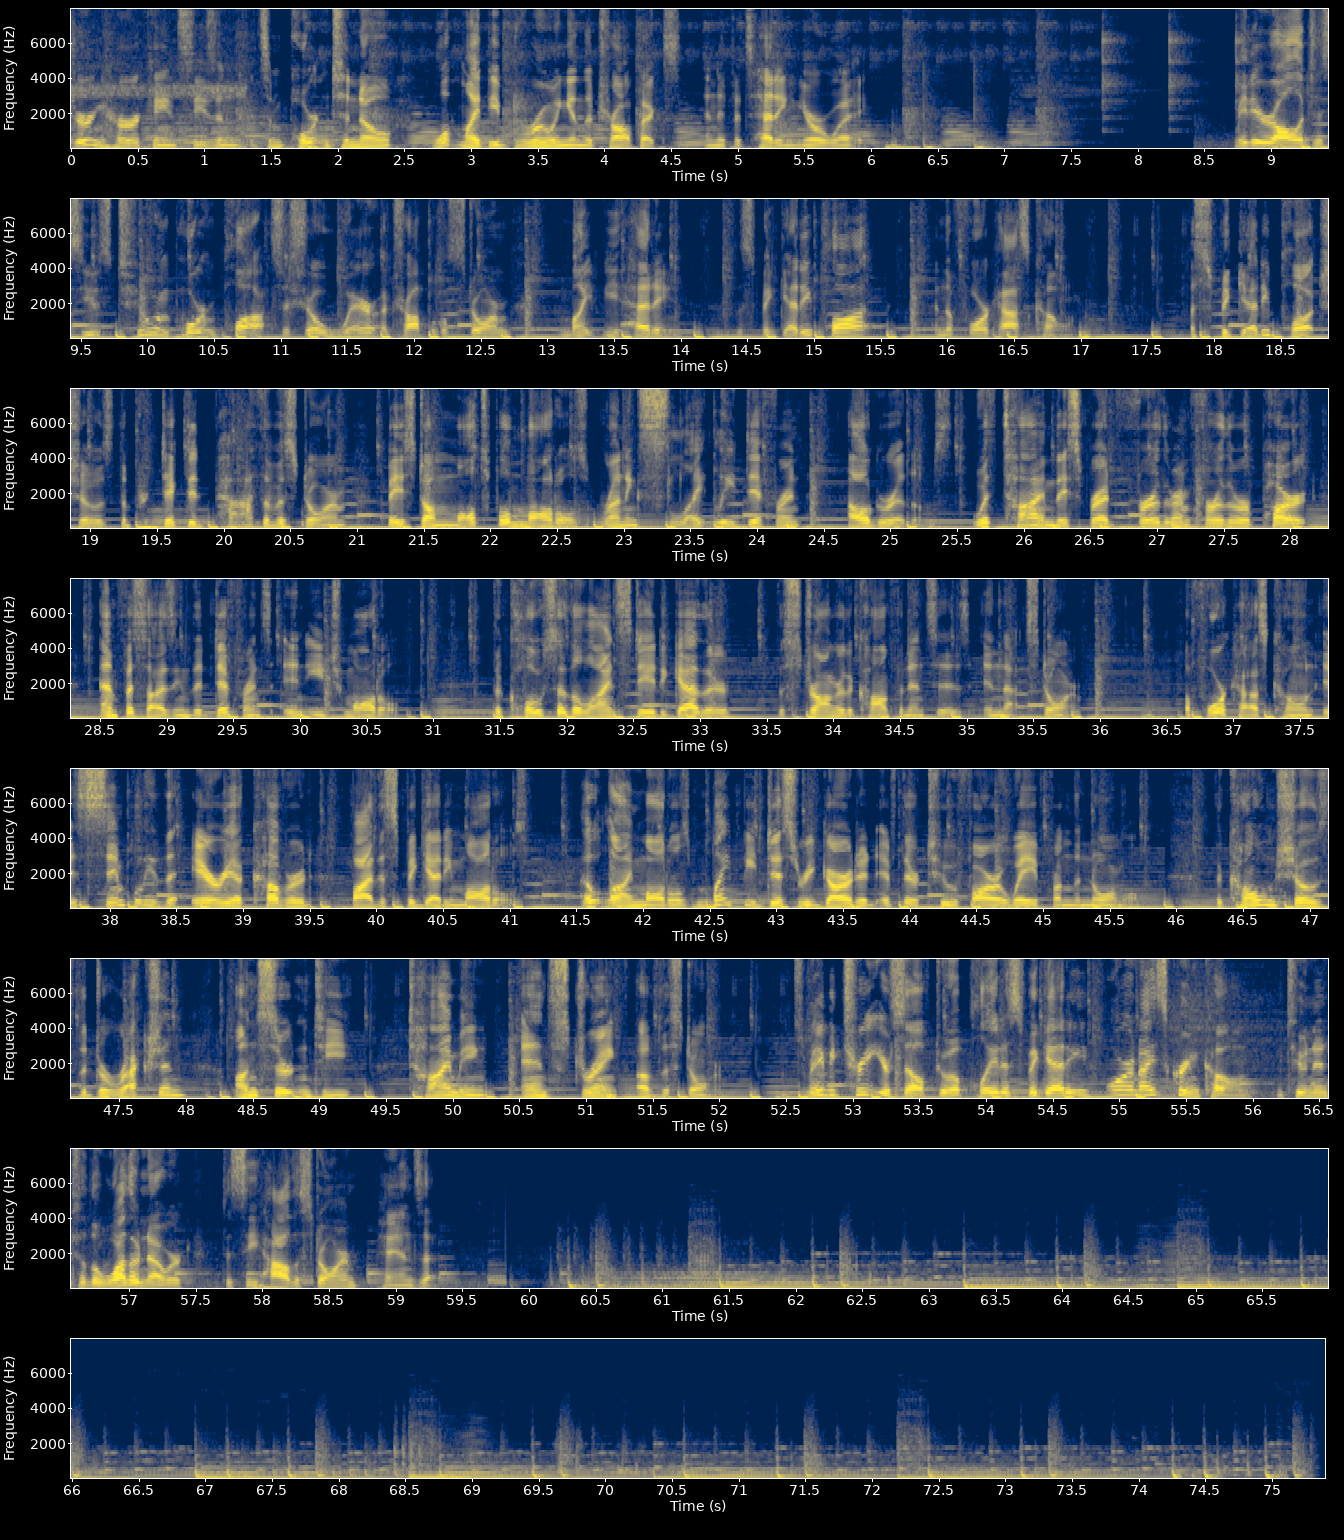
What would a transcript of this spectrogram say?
During hurricane season, it's important to know what might be brewing in the tropics and if it's heading your way. Meteorologists use two important plots to show where a tropical storm might be heading, the spaghetti plot and the forecast cone. A spaghetti plot shows the predicted path of a storm based on multiple models running slightly different algorithms. With time, they spread further and further apart, emphasizing the difference in each model. The closer the lines stay together, the stronger the confidence is in that storm. A forecast cone is simply the area covered by the spaghetti models. Outline models might be disregarded if they're too far away from the normal. The cone shows the direction, uncertainty, timing, and strength of the storm. So maybe treat yourself to a plate of spaghetti or an ice cream cone and tune into the Weather Network to see how the storm pans out.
